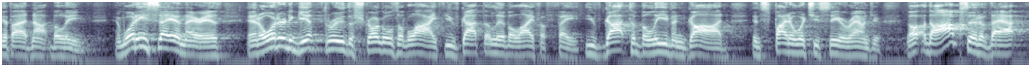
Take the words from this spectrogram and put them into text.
if I had not believed. And what he's saying there is, in order to get through the struggles of life, you've got to live a life of faith. You've got to believe in God in spite of what you see around you. The, opposite of that,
